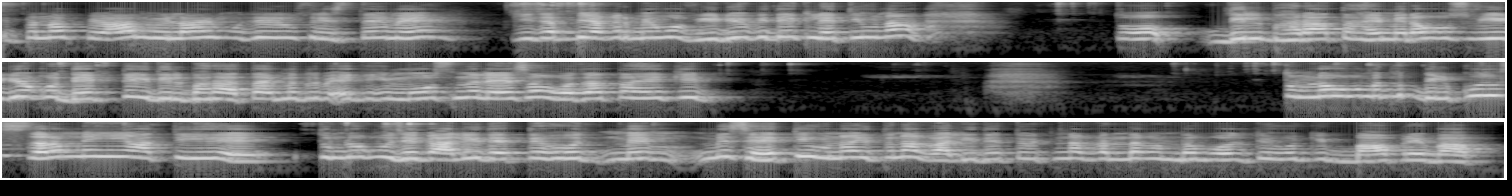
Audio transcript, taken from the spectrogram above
इतना प्यार मिला है मुझे उस रिश्ते में कि जब भी अगर मैं वो वीडियो भी देख लेती हूँ ना तो दिल भर आता है मेरा। उस वीडियो को देखते ही दिल भर आता है। मतलब एक इमोशनल ऐसा हो जाता है कि तुम लोगों को मतलब बिल्कुल शर्म नहीं आती है? तुम लोग मुझे गाली देते हो, मैं मैं सहती हूँ ना, इतना गाली देते हो, इतना गंदा गंदा बोलते हो कि बाप रे बाप।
